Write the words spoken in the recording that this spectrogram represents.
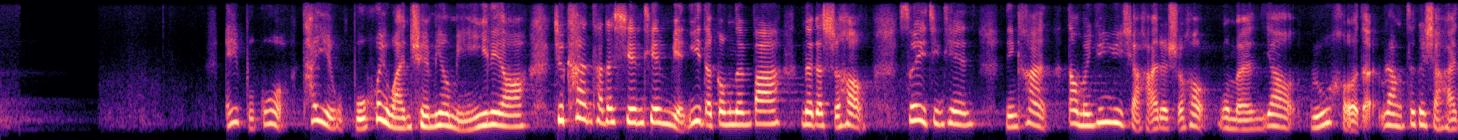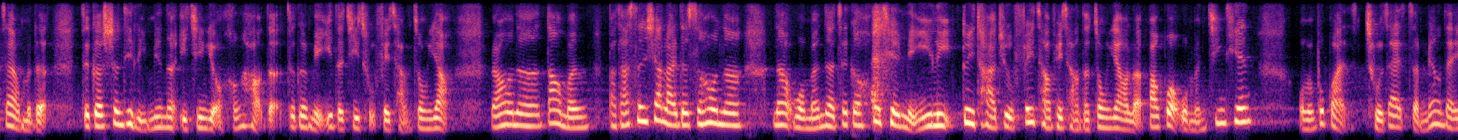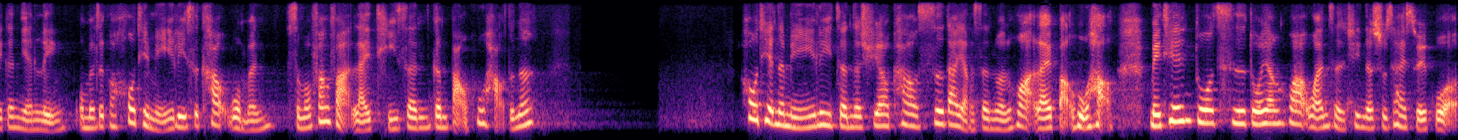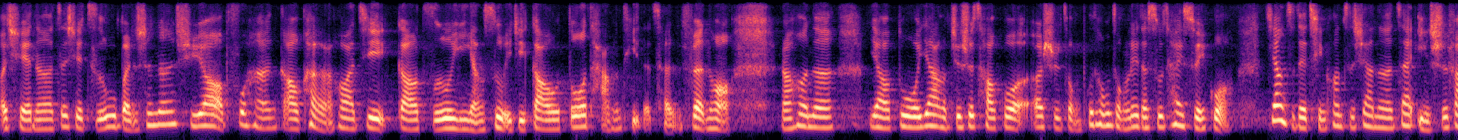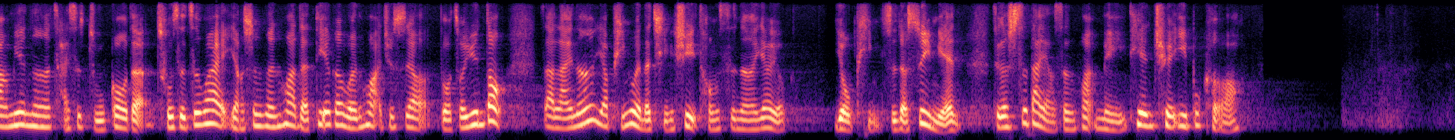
哎，不过他也不会完全没有免疫力哦，就看他的先天免疫的功能吧。那个时候，所以今天您看，当我们孕育小孩的时候，我们要如何的让这个小孩在我们的这个身体里面呢，已经有很好的这个免疫的基础，非常重要。然后呢，当我们把他生下来的时候呢，那我们的这个后天免疫力对他就非常非常的重要了。包括我们今天。我们不管处在怎么样的一个年龄，我们这个后天免疫力是靠我们什么方法来提升跟保护好的呢？后天的免疫力真的需要靠四大养生文化来保护好。每天多吃多样化、完整性的蔬菜水果，而且呢，这些植物本身呢，需要富含高抗氧化剂、高植物营养素以及高多糖体的成分哦。然后呢，要多样，就是超过二十种不同种类的蔬菜水果。这样子的情况之下呢，在饮食方面呢，才是足够的。除此之外，养生文化的第二个文化就是要多做运动。再来呢，要平稳的情绪，同时呢，要有。有品质的睡眠，这个四大养生话每天缺一不可哦。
